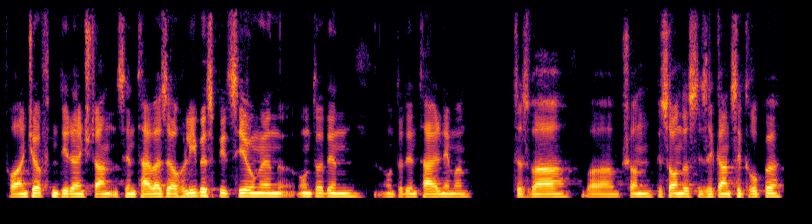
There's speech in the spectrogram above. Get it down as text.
Freundschaften, die da entstanden sind, teilweise auch Liebesbeziehungen unter den, unter den Teilnehmern. Das war, war schon besonders, diese ganze Gruppe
